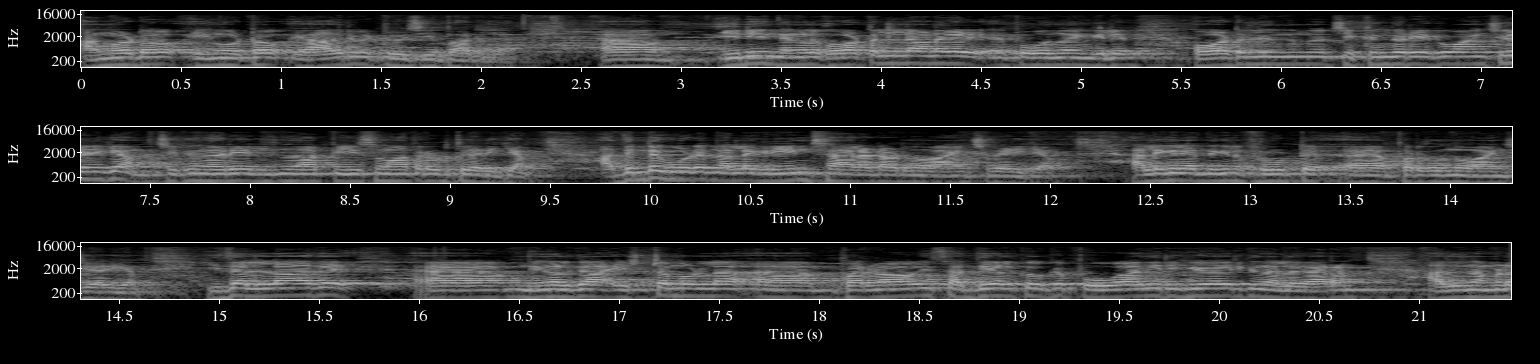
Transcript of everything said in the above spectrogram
അങ്ങോട്ടോ ഇങ്ങോട്ടോ യാതൊരു വിട്ടുവീഴ്ചയും പാടില്ല. ഇനി നിങ്ങൾ ഹോട്ടലിലാണ് പോകുന്നതെങ്കിൽ ഹോട്ടലിൽ നിന്ന് ചിക്കൻ കറിയൊക്കെ വാങ്ങിച്ച് കഴിക്കാം. ചിക്കൻ കറിയിൽ നിന്ന് ആ പീസ് മാത്രം എടുത്ത് കഴിക്കാം. അതിന്റെ കൂടെ നല്ല ഗ്രീൻ സാലഡ് അവിടെ നിന്ന് വാങ്ങിച്ച് കഴിക്കാം. അല്ലെങ്കിൽ എന്തെങ്കിലും ഫ്രൂട്ട് പുറത്തുനിന്ന് വാങ്ങിച്ച് കഴിക്കാം. ഇതല്ലാതെ നിങ്ങൾക്ക് ഇഷ്ടമുള്ള പരമാവധി സദ്യകൾക്കൊക്കെ പോവാതിരിക്കുകയായിരിക്കും നല്ലത്. കാരണം അത് നമ്മൾ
